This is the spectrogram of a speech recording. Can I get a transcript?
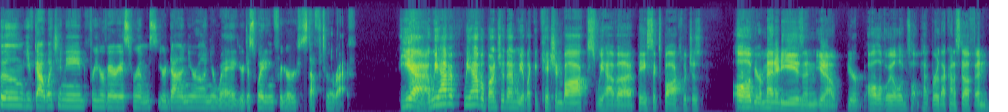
boom, you've got what you need for your various rooms. You're done. You're on your way. You're just waiting for your stuff to arrive. Yeah, we have a we have a bunch of them. We have like a kitchen box. We have a basics box, which is all of your amenities and you know your olive oil and salt and pepper, that kind of stuff, and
